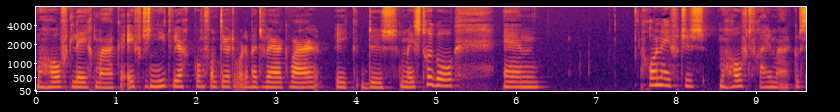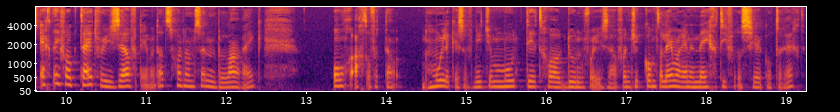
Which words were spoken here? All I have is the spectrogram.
Mijn hoofd leegmaken. Eventjes niet weer geconfronteerd worden met werk waar ik dus mee struggle. En gewoon eventjes mijn hoofd vrijmaken. Dus echt even ook tijd voor jezelf nemen. Dat is gewoon ontzettend belangrijk. Ongeacht of het nou moeilijk is of niet. Je moet dit gewoon doen voor jezelf. Want je komt alleen maar in een negatievere cirkel terecht.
